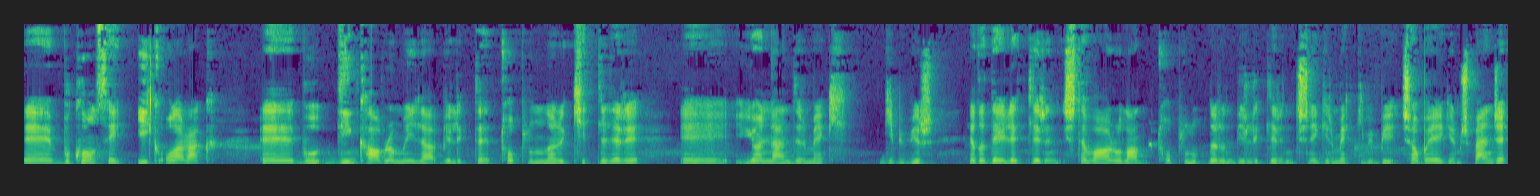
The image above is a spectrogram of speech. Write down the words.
E, bu konsey ilk olarak e, bu din kavramıyla birlikte toplumları, kitleleri e, yönlendirmek gibi bir ya da devletlerin işte var olan toplulukların, birliklerin içine girmek gibi bir çabaya girmiş. Bence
